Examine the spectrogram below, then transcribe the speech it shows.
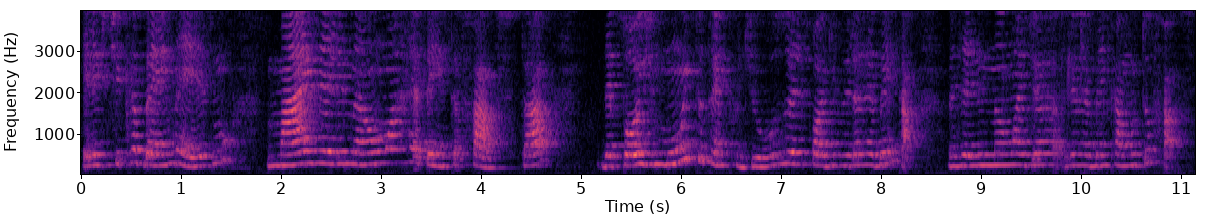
Ele estica bem mesmo, mas ele não arrebenta fácil, tá? depois de muito tempo de uso, ele pode vir a arrebentar, mas ele não é de, de arrebentar muito fácil.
